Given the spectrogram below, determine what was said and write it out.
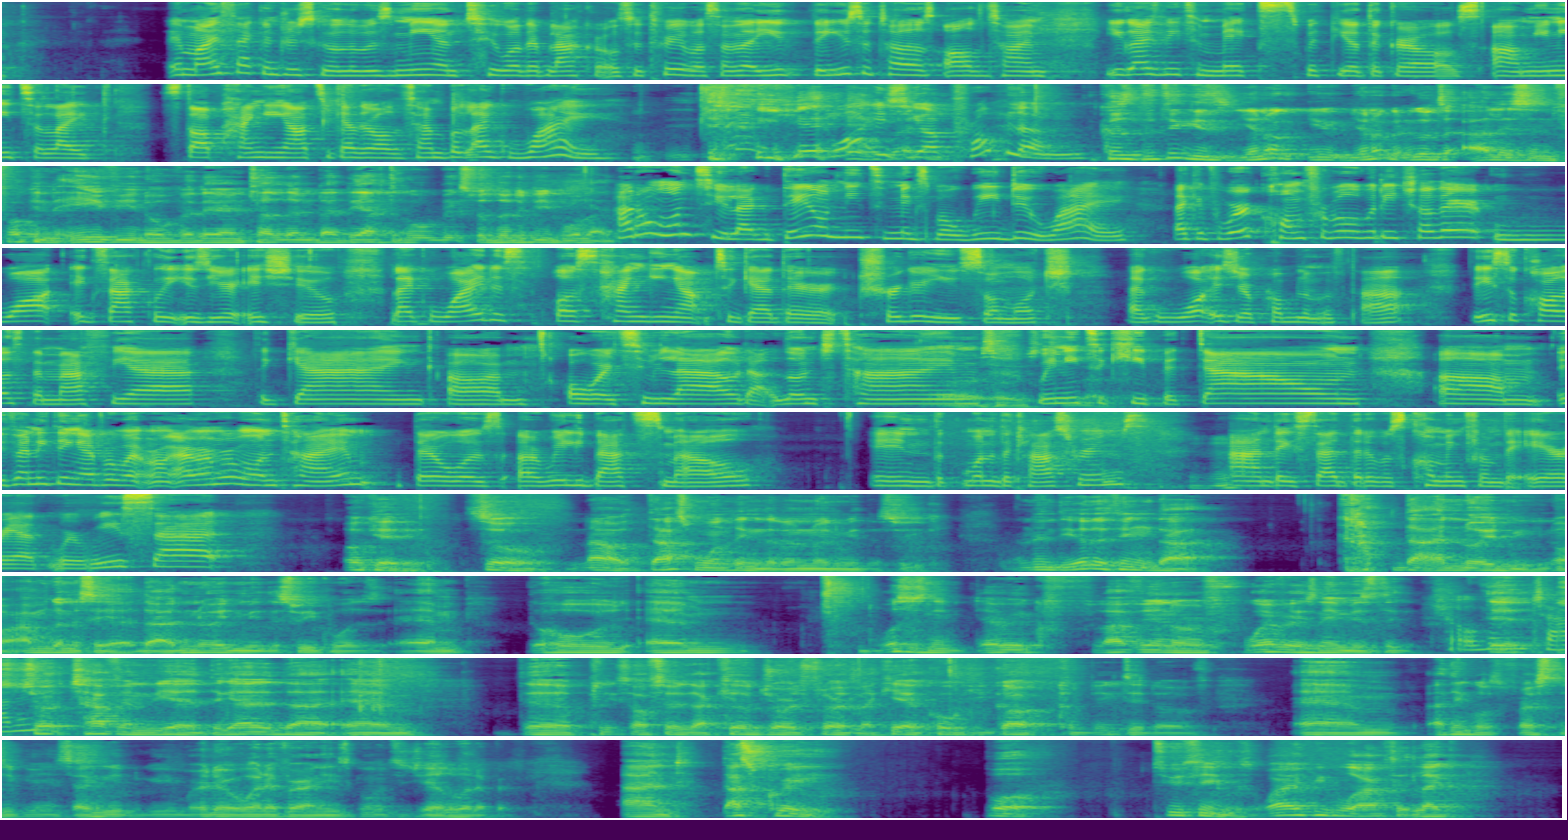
In my secondary school, it was me and two other black girls, the three of us, and they, they used to tell us all the time, "You guys need to mix with the other girls. Um, you need to like stop hanging out together all the time." But like, why? yeah, What is your problem? because the thing is, you're not you, you're not gonna go to Alice and fucking Avian over there and tell them that they have to go mix with other people. Like, I don't want to. Like, they don't need to mix, but we do. Why? Like, if we're comfortable with each other, what exactly is your issue? Like, why does us hanging out together trigger you so much? Like, what is your problem with that? They used to call us the mafia, the gang. Um, oh, we're too loud at lunchtime. Oh, we need to keep it down. Um, if anything ever went wrong, I remember one time there was a really bad smell in the, one of the classrooms, Mm-hmm. and they said that it was coming from the area where we sat. Okay, so now that's one thing that annoyed me this week, and then the other thing that that annoyed me, you know, I'm gonna say it, that annoyed me this week was um the whole um what's his name, Derek Flavin or whoever his name is, the Chauvin? the- Chavin? Ch- Chavin, yeah, the guy that um the police officer that killed George Floyd, like yeah, cool, he got convicted of um I think it was first degree and second degree murder or whatever, and he's going to jail or whatever, and that's great, but two things. Why are people acting like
